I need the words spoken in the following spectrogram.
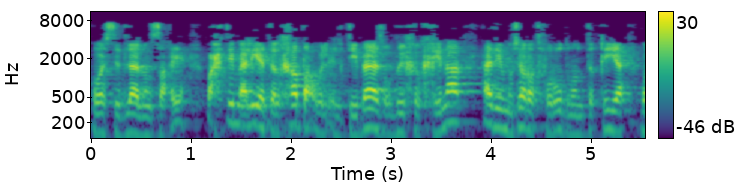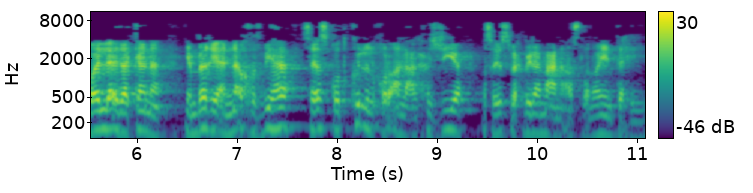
هو استدلال صحيح. واحتمالية الخطأ والالتباس وضيق الخناق هذه مجرد فروض منطقية وإلا إذا كان ينبغي أن نأخذ بها سيسقط كل القرآن على الحجية وسيصبح بلا معنى أصلا وينتهي.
